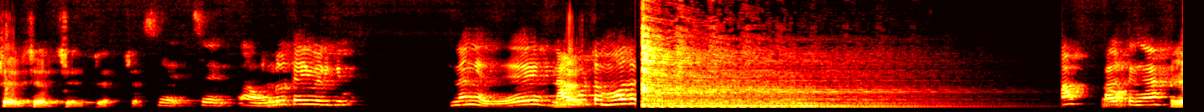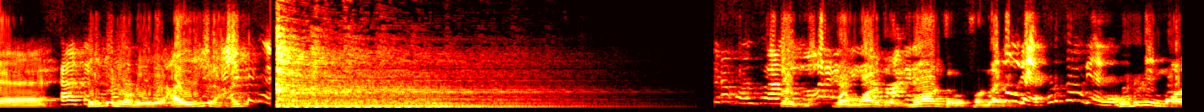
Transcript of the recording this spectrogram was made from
சரி சரி சரி சரி சரி சரி உங்களுக்கு கை வலிக்கும் என்னங்க இது நான் போட்ட ஆ, கழட்டுங்க இருக்கட்டும் இருக்கு அது இருக்கு அது கொண்டு வாங்க, மோதிரம் மோரத்து வாங்க. மோரத்து கொடுக்க சொன்னாங்க முடியாது கொடுக்க முடியாது குருடி மோர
